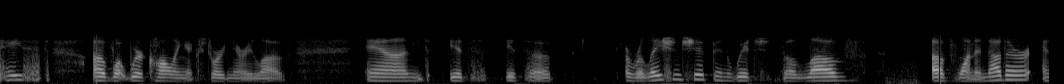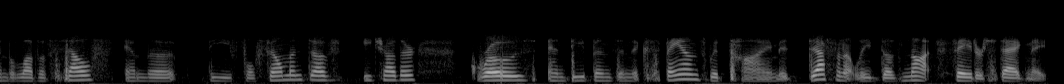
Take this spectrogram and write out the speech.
taste of what we're calling extraordinary love. And it's it's a a relationship in which the love of one another and the love of self and the the fulfillment of each other grows and deepens and expands with time. It definitely does not fade or stagnate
